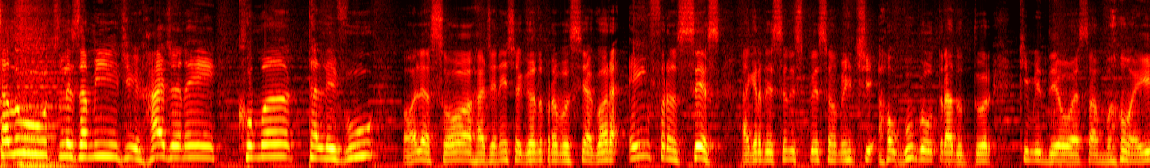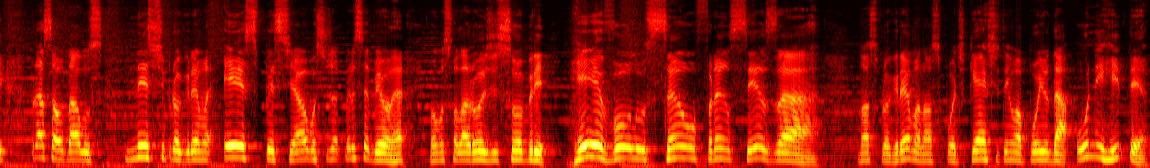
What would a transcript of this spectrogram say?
Salut, les amis de Rádio Enem, comment allez-vous? Olha só, a Rádio Enem chegando para você agora em francês, agradecendo especialmente ao Google Tradutor que me deu essa mão aí para saudá-los neste programa especial. Você já percebeu, né? Vamos falar hoje sobre Revolução Francesa. Nosso programa, nosso podcast tem o apoio da Uniriter,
